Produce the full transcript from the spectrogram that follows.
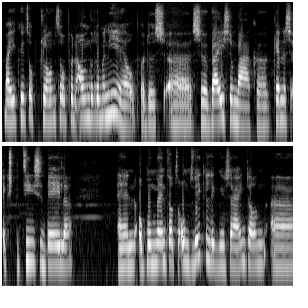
maar je kunt ook klanten op een andere manier helpen. Dus eh, ze wijzer maken, kennis, expertise delen. En op het moment dat er ontwikkelingen zijn, dan eh,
